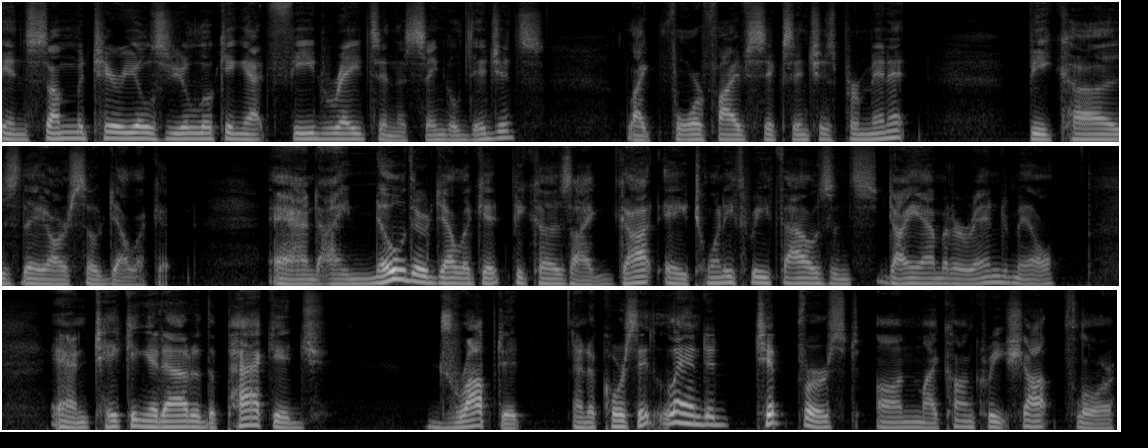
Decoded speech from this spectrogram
In some materials, you're looking at feed rates in the single digits, like four, five, six inches per minute, because they are so delicate. And I know they're delicate because I got a 23 thousandths diameter end mill and taking it out of the package, dropped it. And of course, it landed tip first on my concrete shop floor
